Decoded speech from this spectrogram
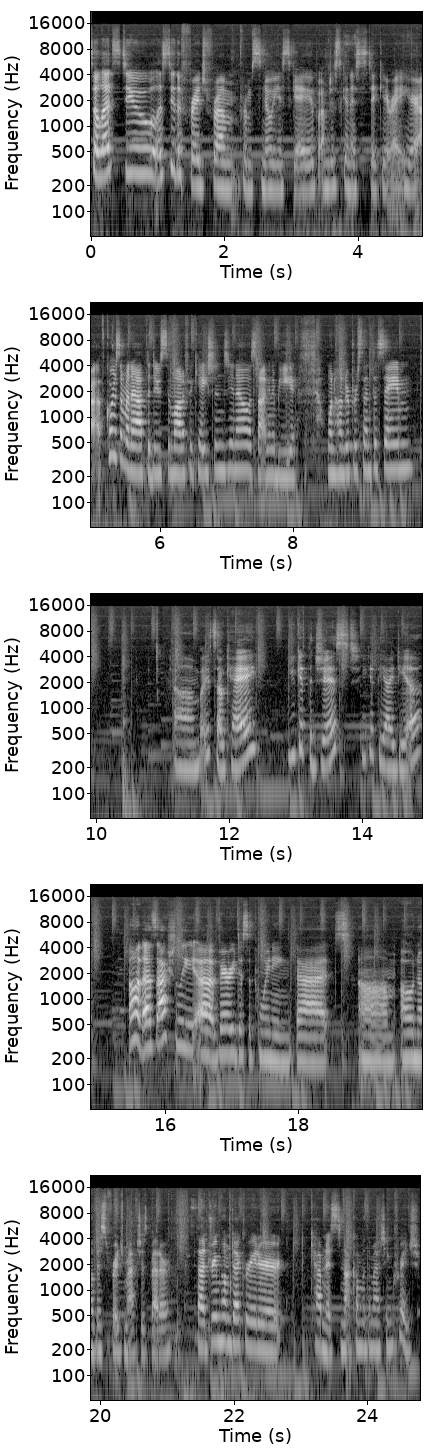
So let's do let's do the fridge from from Snowy Escape. I'm just gonna stick it right here. Of course, I'm gonna have to do some modifications. You know, it's not gonna be 100% the same, um, but it's okay. You get the gist. You get the idea. Oh, that's actually uh, very disappointing that, um, oh no, this fridge matches better. That Dream Home Decorator cabinets did not come with a matching fridge.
